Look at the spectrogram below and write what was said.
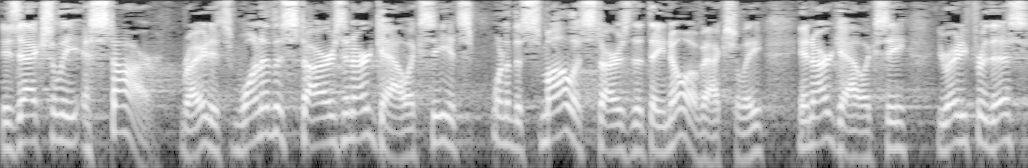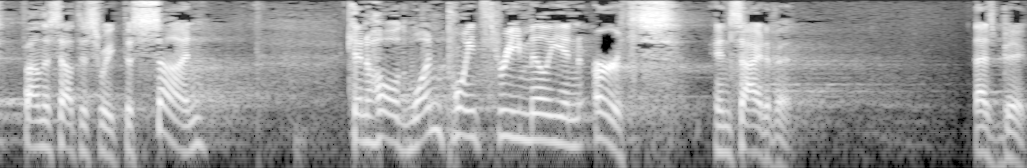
is actually a star, right? It's one of the stars in our galaxy. It's one of the smallest stars that they know of actually in our galaxy. You ready for this? Found this out this week. The sun can hold 1.3 million Earths inside of it. That's big.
